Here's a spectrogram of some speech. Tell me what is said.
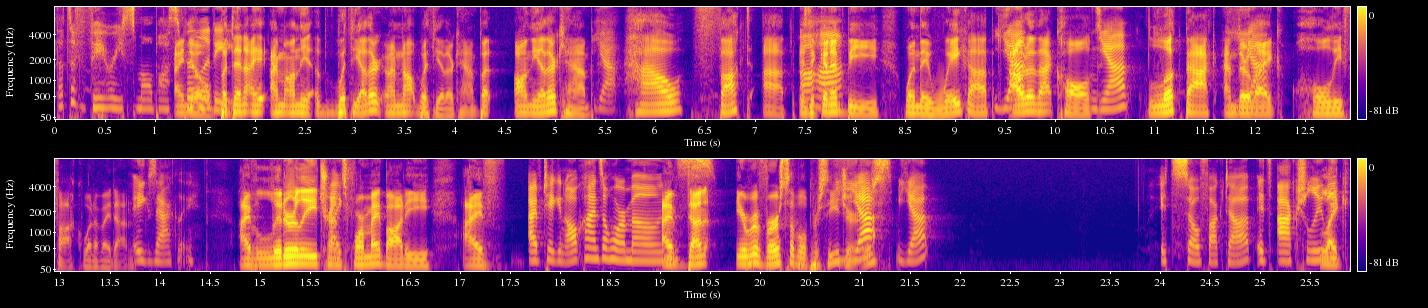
that's a very small possibility. I know. But then I, I'm on the with the other I'm not with the other camp, but on the other camp, Yeah. how fucked up is it gonna Uh-huh. be when they wake up Yep. out of that cult, Yep, look back and they're Yep. like, Holy fuck, what have I done? exactly. I've literally transformed my body. I've I've taken all kinds of hormones. I've done irreversible procedures. Yep. Yep. It's so fucked up. It's actually like, like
